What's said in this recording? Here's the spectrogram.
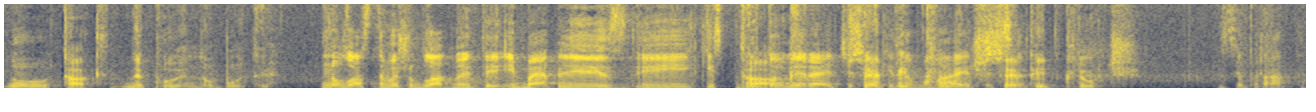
ну, так не повинно бути. Ну, власне, ви ж обладнуєте і меблі, і якісь побутові речі, все які під ключ, все під ключ. зібрати.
